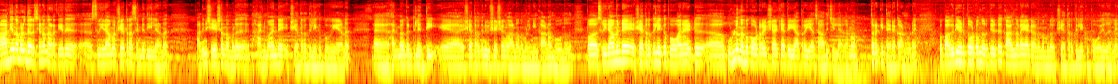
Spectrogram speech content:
ആദ്യം നമ്മൾ ദർശനം നടത്തിയത് ശ്രീരാമക്ഷേത്ര സന്നിധിയിലാണ്. അതിനുശേഷം നമ്മൾ ഹനുമാന്റെ ക്ഷേത്രത്തിലേക്ക് പോവുകയാണ്. ഹനുമാൻഘട്ടിലെത്തി ക്ഷേത്രത്തിന്റെ വിശേഷങ്ങളാണ് നമ്മൾ ഇനിയും കാണാൻ പോകുന്നത്. അപ്പോൾ ശ്രീരാമന്റെ ക്ഷേത്രത്തിലേക്ക് പോകാനായിട്ട് ഫുള്ള് നമുക്ക് ഓട്ടോറിക്ഷയ്ക്കകത്ത് യാത്ര ചെയ്യാൻ സാധിച്ചില്ല. കാരണം അത്രയ്ക്ക് തിരക്കാണ് ഇവിടെ. അപ്പോൾ പകുതി എടുത്ത് ഓട്ടം നിർത്തിയിട്ട് കാൽനടയായിട്ടാണ് നമ്മൾ ക്ഷേത്രത്തിലേക്ക് പോയത് തന്നെ.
